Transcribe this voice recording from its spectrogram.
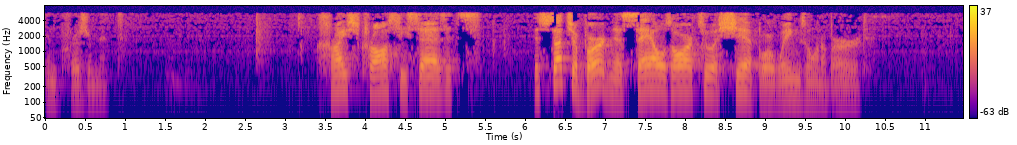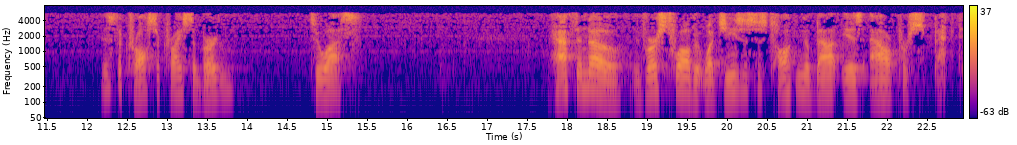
imprisonment. Christ's cross, he says, it's, it's such a burden as sails are to a ship or wings on a bird. Is the cross of Christ a burden to us? Have to know in verse 12 that what Jesus is talking about is our perspective.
